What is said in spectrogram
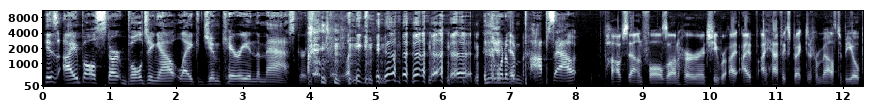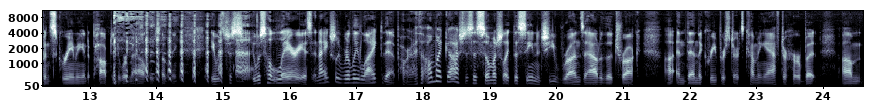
his eyeballs start bulging out like Jim Carrey in The Mask or something. like, and then one of them pops out. Pops out and falls on her, and she. I, I, I half expected her mouth to be open, screaming, and it popped into her mouth or something. It was just, it was hilarious, and I actually really liked that part. I thought, oh my gosh, this is so much like the scene, and she runs out of the truck, uh, and then the creeper starts coming after her, but um,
